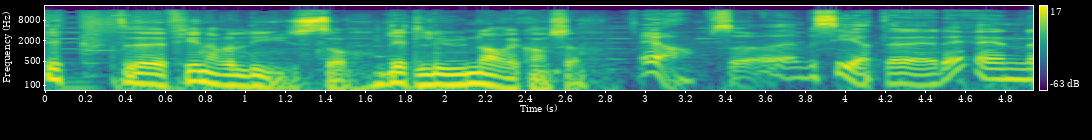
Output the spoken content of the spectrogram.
litt eh, finere lys og litt lunere, kanskje. Ja, så jeg vil si at det, det er en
